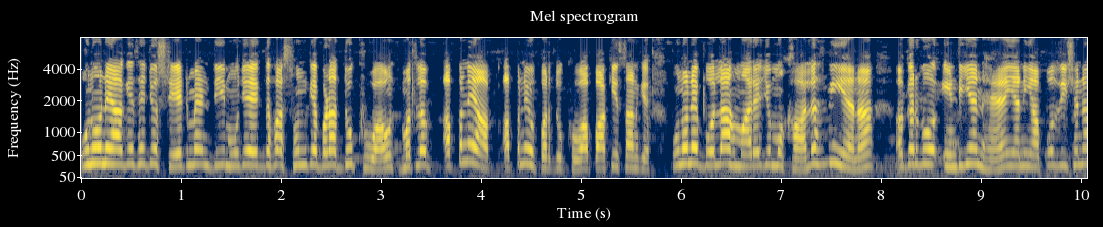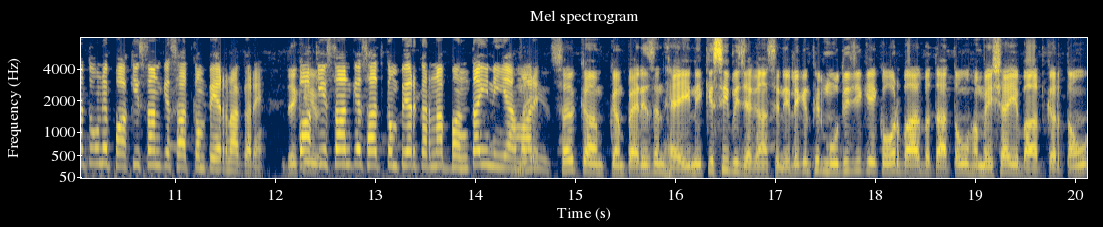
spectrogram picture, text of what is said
उन्होंने आगे से जो स्टेटमेंट दी मुझे एक दफ़ा सुन के बड़ा दुख हुआ। मतलब अपने आप अपने ऊपर दुख हुआ पाकिस्तान के। उन्होंने बोला हमारे जो मुखालफ भी हैं ना अगर वो इंडियन हैं यानी अपोजिशन है तो उन्हें पाकिस्तान के साथ कंपेयर ना करें। पाकिस्तान के साथ कंपेयर करना बनता ही नहीं है हमारे सर कंपैरिजन है ही नहीं किसी भी जगह से नहीं। लेकिन फिर मोदी जी की एक और बात बताता हूँ हमेशा ये बात करता हूँ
